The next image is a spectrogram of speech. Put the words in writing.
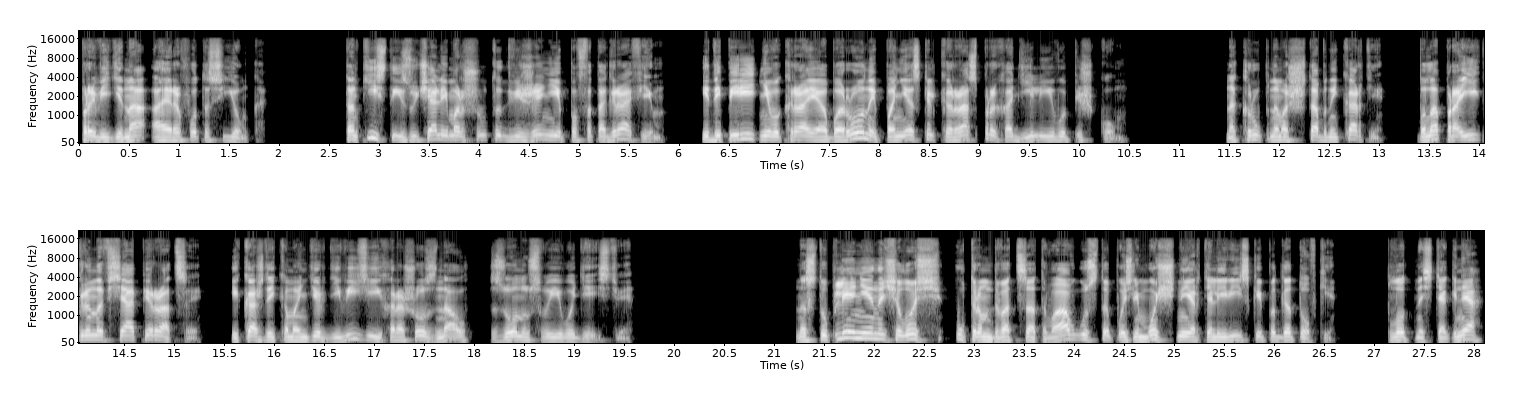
проведена аэрофотосъемка. Танкисты изучали маршруты движения по фотографиям и до переднего края обороны по несколько раз проходили его пешком. На крупномасштабной карте была проиграна вся операция, и каждый командир дивизии хорошо знал зону своего действия. Наступление началось утром 20 августа после мощной артиллерийской подготовки. Плотность огня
